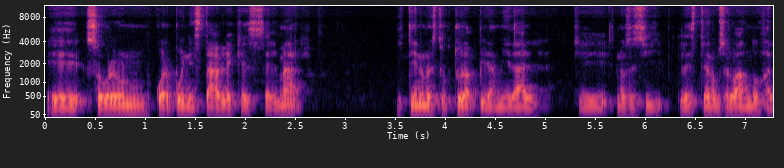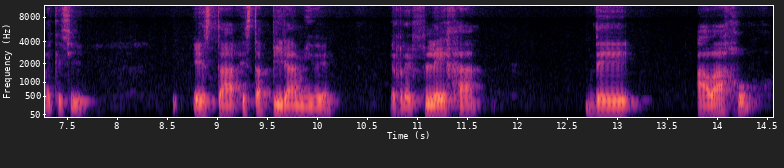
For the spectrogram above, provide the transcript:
eh, sobre un cuerpo inestable que es el mar y tiene una estructura piramidal que no sé si la estén observando, ojalá que sí. Esta, esta pirámide refleja de abajo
